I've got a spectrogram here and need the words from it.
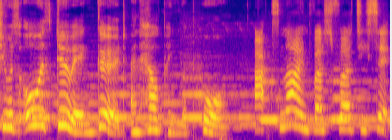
She was always doing good and helping the poor. Acts 9, verse 36.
